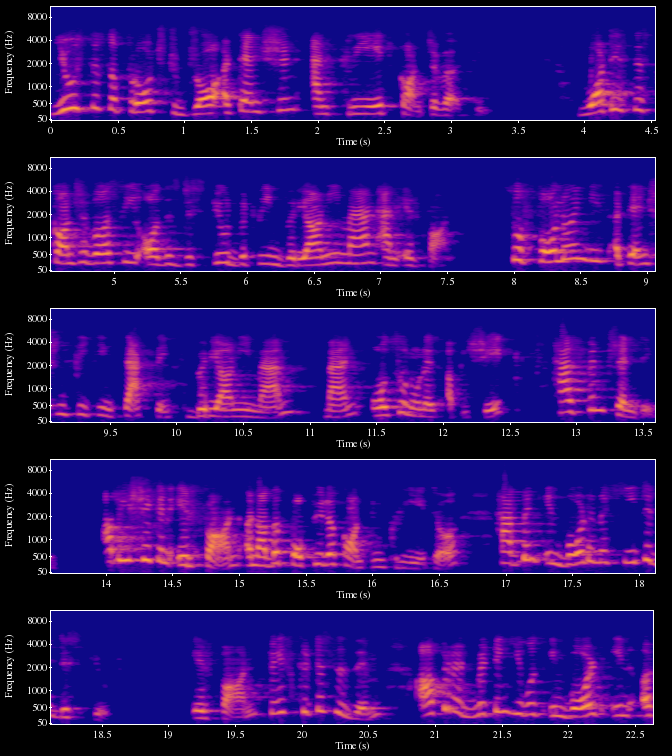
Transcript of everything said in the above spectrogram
used this approach to draw attention and create controversy. What is this controversy or this dispute between Biryani Man and Irfan? So, following these attention seeking tactics, Biryani Man, man, also known as Abhishek, has been trending. Abhishek and Irfan, another popular content creator, have been involved in a heated dispute. Irfan faced criticism after admitting he was involved in a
